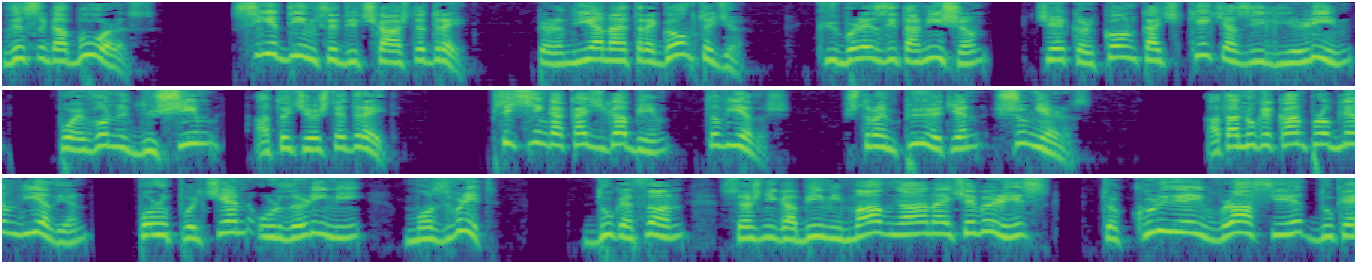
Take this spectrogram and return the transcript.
dhe së gabuarës. Si e dimë se diçka është e drejtë? Perëndia na e tregon këtë gjë. Ky brez i tanishëm që e kërkon kaq keqazi lirinë, po e vë në dyshim atë që është e drejtë. Pse qenka kaq gabim të vjedhësh? Shtrojnë pyetjen shumë njerëz. Ata nuk e kanë problem vjedhjen, por u pëlqen urdhërimi mos vrit. duke thënë se është një gabim i madh nga ana e qeverisë të kryejë vrasje duke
